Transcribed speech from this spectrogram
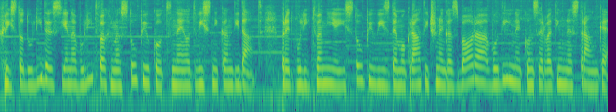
Christodoulides je na volitvah nastopil kot neodvisni kandidat. Pred volitvami je izstopil iz demokratičnega zbora vodilne konservativne stranke.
